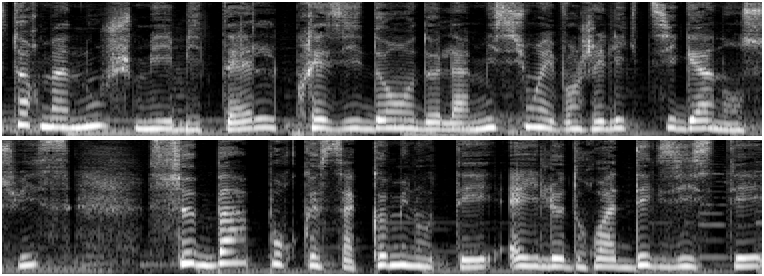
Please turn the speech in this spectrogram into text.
Pasteur Manouche Mebitel, président de la mission évangélique tzigane en Suisse, se bat pour que sa communauté ait le droit d'exister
